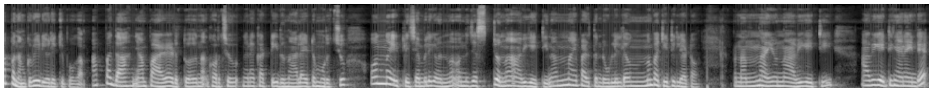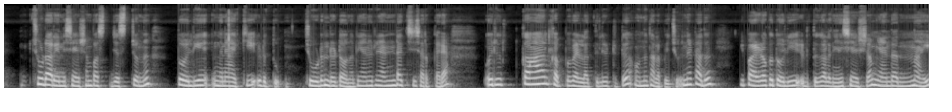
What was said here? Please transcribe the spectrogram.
അപ്പോൾ നമുക്ക് വീഡിയോയിലേക്ക് പോകാം. അപ്പോൾ ഇതാ ഞാൻ പഴം എടുത്തു. അത് കുറച്ച് ഇങ്ങനെ കട്ട് ചെയ്തു നാലായിട്ട് മുറിച്ചു. ഒന്ന് ഇഡ്ലി ചെമ്പിൽ വന്ന് ഒന്ന് ജസ്റ്റ് ഒന്ന് ആവി കയറ്റി. നന്നായി പഴുത്തുണ്ട് ഉള്ളിൽ ഒന്നും പറ്റിയിട്ടില്ല കേട്ടോ. അപ്പം നന്നായി ഒന്ന് ആവി കയറ്റി. ആവി കയറ്റി ഞാൻ അതിന്റെ ചൂടാറിയതിന് ശേഷം ജസ്റ്റ് ഒന്ന് തൊലി ഇങ്ങനെ ആക്കി എടുത്തു. ചൂടുണ്ട് കേട്ടോ. എന്നിട്ട് ഞാനൊരു രണ്ടച്ച് ശർക്കര ഒരു കാൽ കപ്പ് വെള്ളത്തിൽ ഇട്ടിട്ട് ഒന്ന് തിളപ്പിച്ചു. എന്നിട്ടത് ഈ പഴമൊക്കെ തൊലി എടുത്ത് കളഞ്ഞതിന് ശേഷം ഞാൻ നന്നായി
